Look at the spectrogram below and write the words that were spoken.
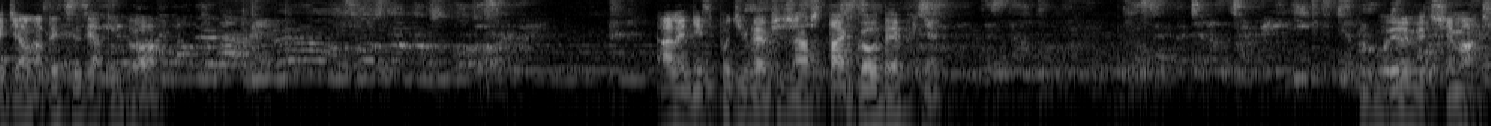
Bardzo nieodpowiedzialna decyzja to była. Ale nie spodziewałem się, że aż tak go odepchnie. Spróbuję wytrzymać.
